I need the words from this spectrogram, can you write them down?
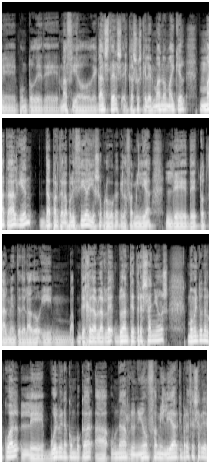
eh, punto de, mafia o de gángsters. El caso es que el hermano Michael mata a alguien, da parte a la policía y eso provoca que la familia le dé totalmente de lado y mm, deje de hablarle durante tres años, momento en el cual le vuelven a convocar a una reunión familiar que parece ser en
